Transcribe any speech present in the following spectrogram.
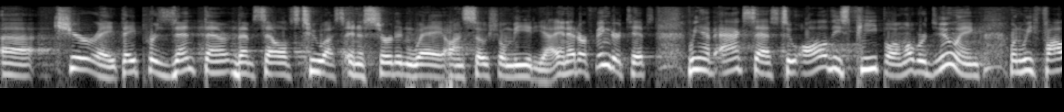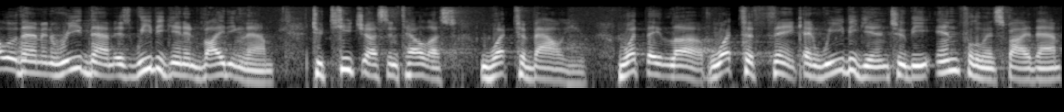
uh, curate, they present their, themselves to us in a certain way on social media. And at our fingertips, we have access to all these people. And what we're doing when we follow them and read them is we begin inviting them to teach us and tell us what to value. What they love, what to think, and we begin to be influenced by them.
